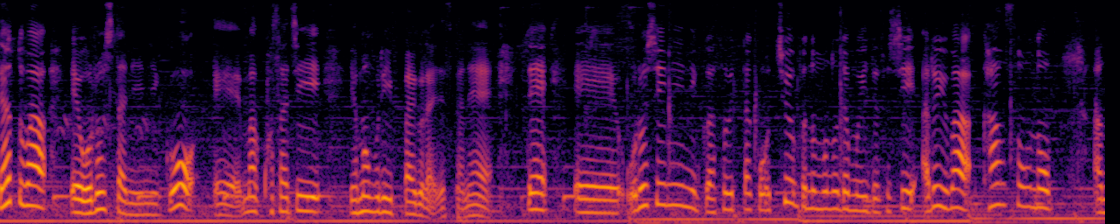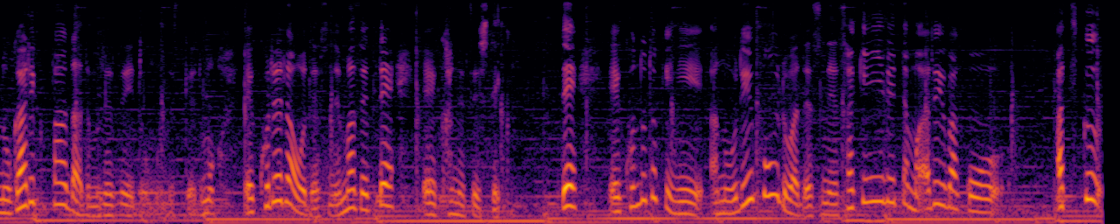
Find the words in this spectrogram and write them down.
であとは、えー、おろしたにんにくを、えーまあ、小さじ山盛り1杯ぐらいですかね。で、えー、おろしにんにくはそういったこうチューブのものでもいいですしあるいは乾燥のあのガーリックパウダーでも全然いいと思うんですけれども、えー、これらをですね混ぜて、えー、加熱していく。で、え、この時にあのオリーブオイルはですね先に入れてもあるいはこう熱く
